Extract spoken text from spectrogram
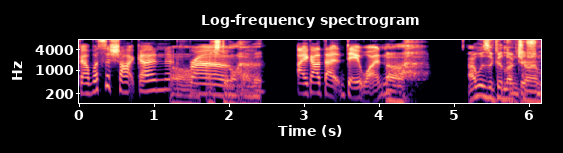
God, what's the shotgun Oh, from? I still don't have it. I got that day one. Uh, I was a good luck charm.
